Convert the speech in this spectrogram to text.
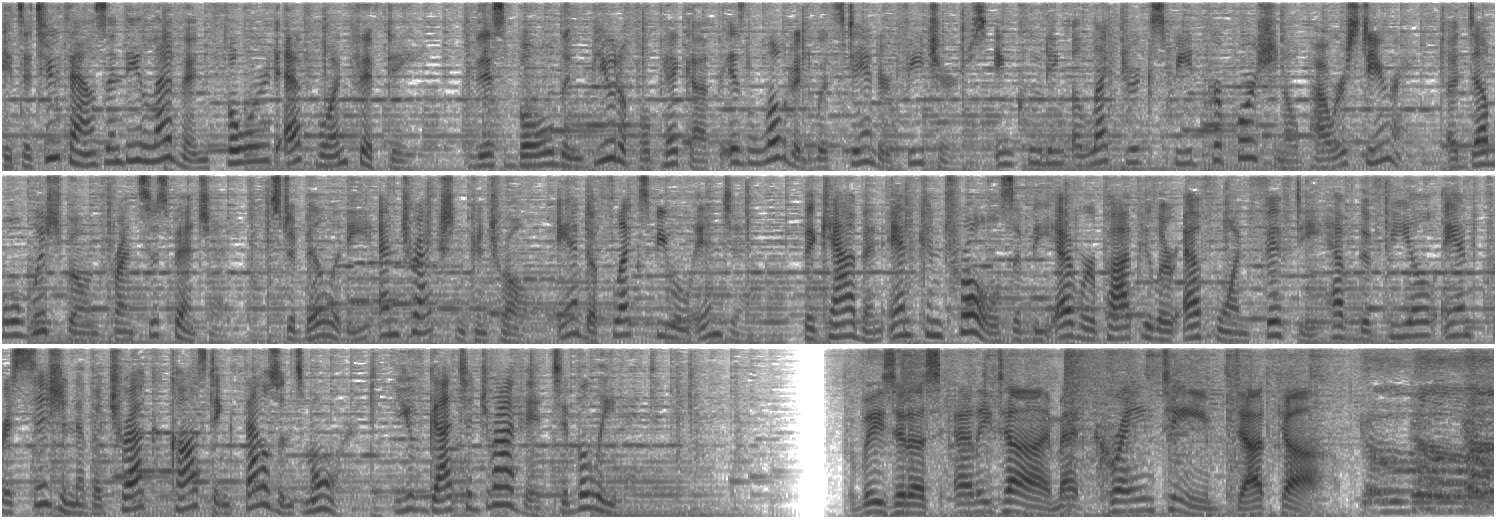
It's a 2011 Ford F-150. This bold and beautiful pickup is loaded with standard features, including electric speed proportional power steering, a double wishbone front suspension, stability and traction control, and a flex fuel engine. The cabin and controls of the ever popular F-150 have the feel and precision of a truck costing thousands more. You've got to drive it to believe it. Visit us anytime at crainteam.com. Go, go, go.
